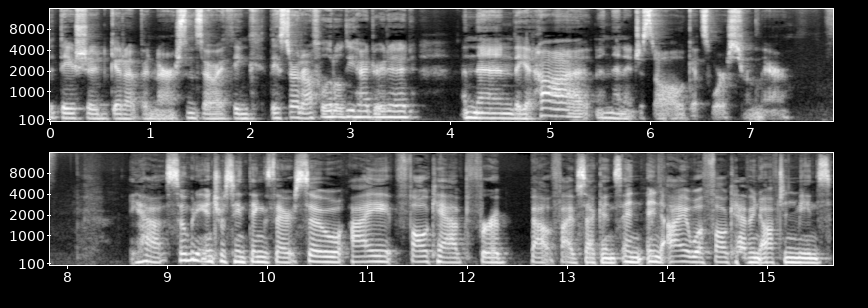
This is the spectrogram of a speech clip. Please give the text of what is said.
that they should get up and nurse. And so I think they start off a little dehydrated and then they get hot and then it just all gets worse from there. Yeah, so many interesting things there. So I fall calved for about five seconds. And in Iowa, fall calving often means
